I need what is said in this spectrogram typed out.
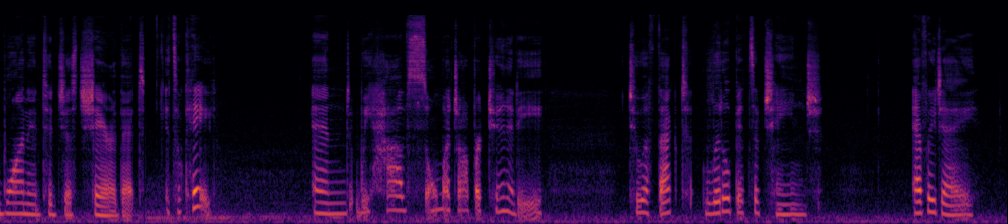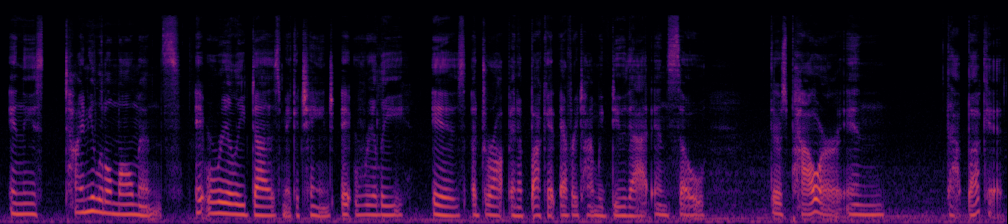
wanted to just share that it's okay. And we have so much opportunity to affect little bits of change every day in these tiny little moments. It really does make a change. It really is a drop in a bucket every time we do that. And so there's power in that bucket.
